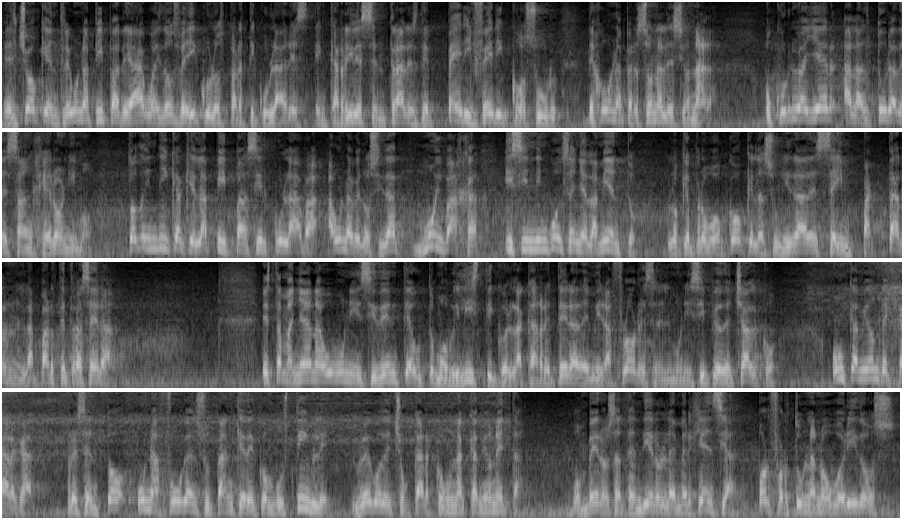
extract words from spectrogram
El choque entre una pipa de agua y dos vehículos particulares en carriles centrales de Periférico Sur dejó una persona lesionada. Ocurrió ayer a la altura de San Jerónimo. Todo indica que la pipa circulaba a una velocidad muy baja y sin ningún señalamiento, lo que provocó que las unidades se impactaran en la parte trasera. Esta mañana hubo un incidente automovilístico en la carretera de Miraflores, en el municipio de Chalco. Un camión de carga presentó una fuga en su tanque de combustible luego de chocar con una camioneta. Bomberos atendieron la emergencia. Por fortuna no hubo heridos.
